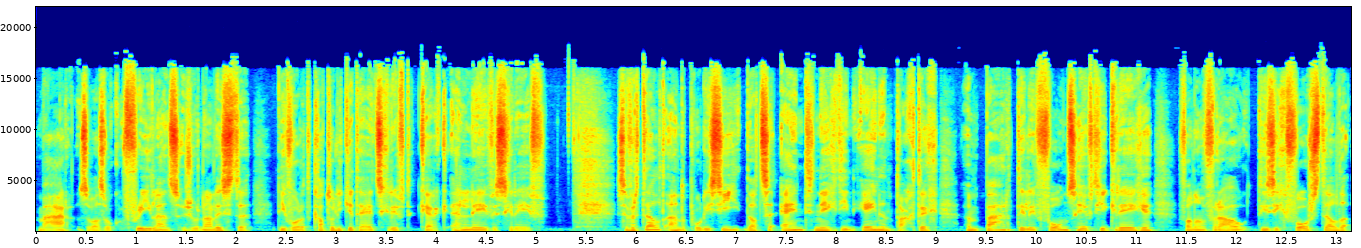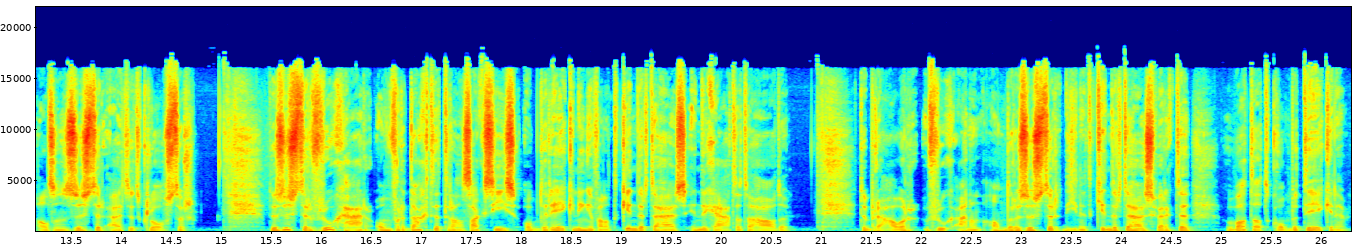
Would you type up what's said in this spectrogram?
Maar ze was ook freelance journaliste die voor het katholieke tijdschrift Kerk en Leven schreef. Ze vertelt aan de politie dat ze eind 1981 een paar telefoons heeft gekregen van een vrouw die zich voorstelde als een zuster uit het klooster. De zuster vroeg haar om verdachte transacties op de rekeningen van het kindertehuis in de gaten te houden. De brouwer vroeg aan een andere zuster die in het kindertehuis werkte wat dat kon betekenen.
